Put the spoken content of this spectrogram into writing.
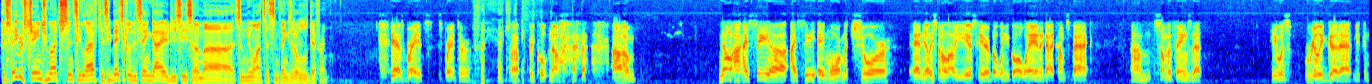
Has Favors changed much since he left? Is he basically the same guy, or do you see some uh, some nuances, some things that are a little different? Yeah, his braids. His braids are uh, pretty cool. No, um, no, I, I see. Uh, I see a more mature, and you know, he spent a lot of years here. But when you go away and a guy comes back, um, some of the things that he was really good at, you can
